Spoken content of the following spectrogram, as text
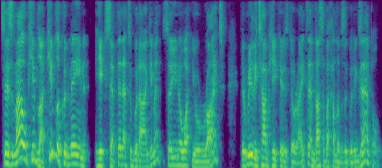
Says ma'u kibla. Kibla could mean he accepted. That's a good argument. So you know what? You're right that really Tam Kikar is Doraita, and Basa Bachalav is a good example.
